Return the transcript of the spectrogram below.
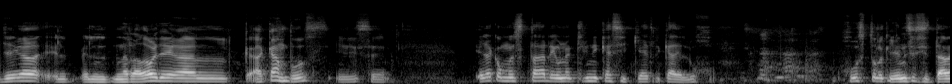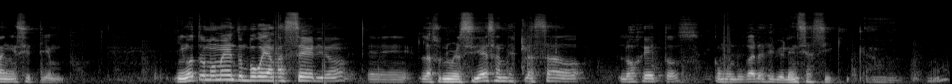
llega el, el, narrador llega al a campus y dice, era como estar en una clínica psiquiátrica de lujo, justo lo que yo necesitaba en ese tiempo. Y en otro momento, un poco ya más serio, eh, las universidades han desplazado los guetos como lugares de violencia psíquica. ¿no?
